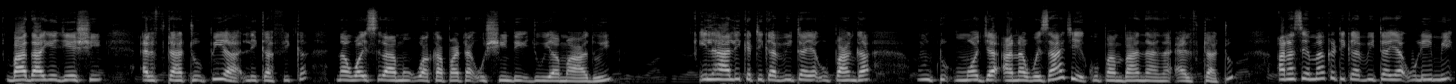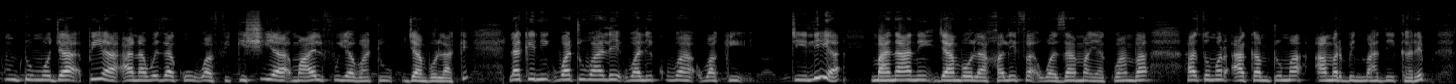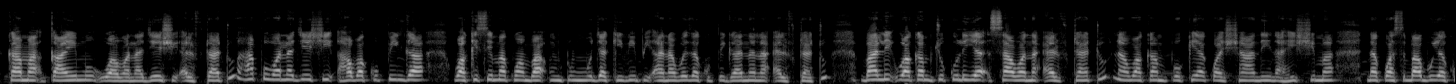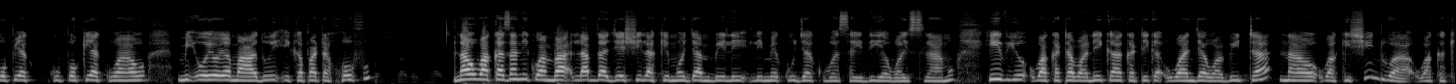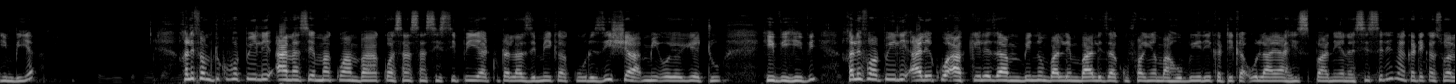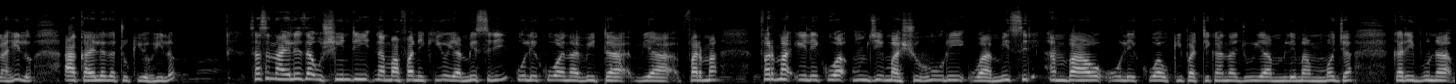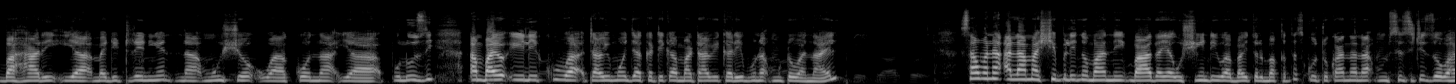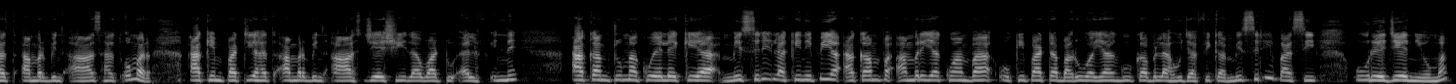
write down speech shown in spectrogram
baadaye jeshi elfu tatu pia likafika na waislamu wakapata ushindi juu ya maadui. Ilhali katika vita ya upanga mtu mmoja anawezaje kupambana na elfu tatu? Anasema katika vita ya ulimi mtu mmoja pia anaweza kuwafikishia maelfu ya watu jambo lake. Lakini watu wale walikuwa alitilia maanani jambo la khalifa wa zama ya kwamba hatumar akamtuma amr bin mahdi karib kama kaimu wa wanajeshi elfu tatu. Hapo wanajeshi hawakupinga wakisema kwamba mtu mmoja kivipi anaweza kupigana na elfu tatu bali wakamchukulia sawa na elfu tatu na wakampokea kwa shani na heshima na kwa sababu ya kupokea kwao mioyo ya maadui ikapata hofu nao wakazani kwamba labda jeshi laki moja mbili limekuja kuwasaidia waislamu hivyo wakatawanika katika uwanja wa vita nao wakishindwa wakakimbia. Khalifa mtukufu pili anasema kwamba kwa sasa sisi pia tutalazimika kurizisha mioyo yetu hivi hivi. Khalifa wa pili alikuwa akieleza mbinu mbalimbali za kufanya mahubiri katika ulaya hispania na sisili na katika swala hilo akaeleza tukio hilo sasa naeleza ushindi na mafanikio ya misri. Kulikuwa na vita vya farma. Farma ilikuwa mji mashuhuri wa misri ambao ulikuwa ukipatikana juu ya mlima mmoja karibu na bahari ya mediterranean na mwisho wa kona ya puluzi ambayo ilikuwa tawi moja katika matawi karibu na mto wa nile sawa na alama shibli numani baada ya ushindi wa baitul maqdas kutokana na msisitizo wa hat amr bin as hat umar akimpatia hat amr bin as jeshi la watu elfu nne akamtuma kuelekea misri lakini pia akampa amri ya kwamba ukipata barua yangu kabla hujafika misri basi urejee nyuma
